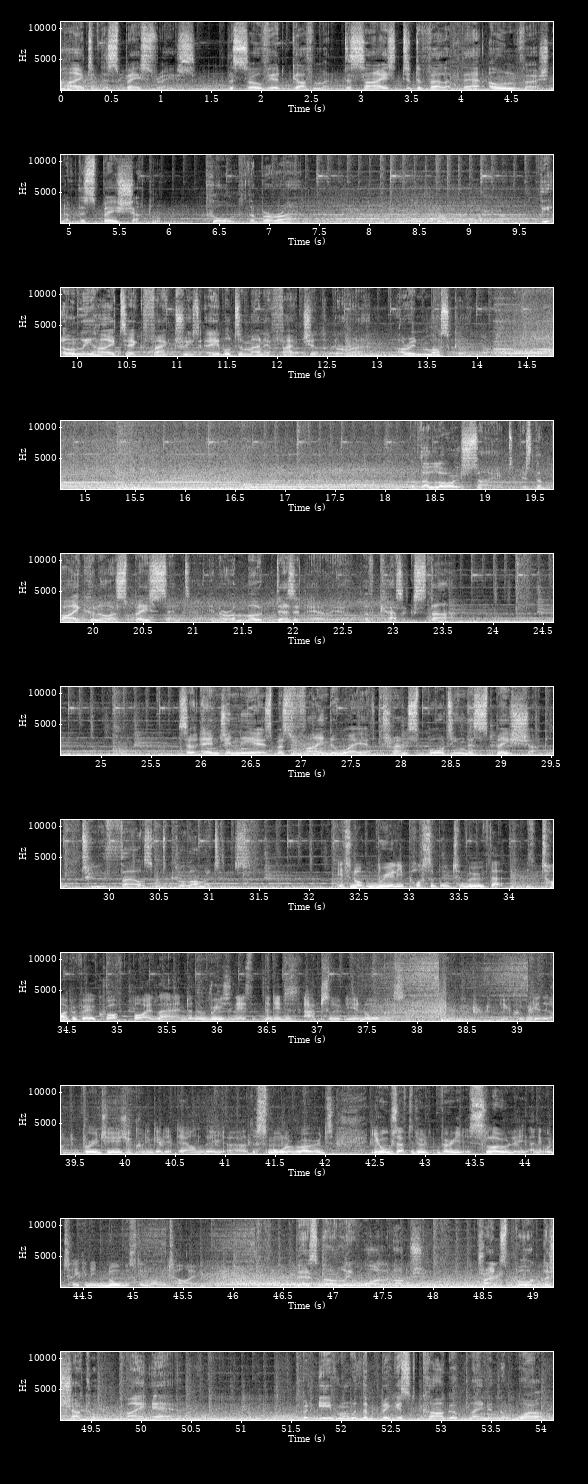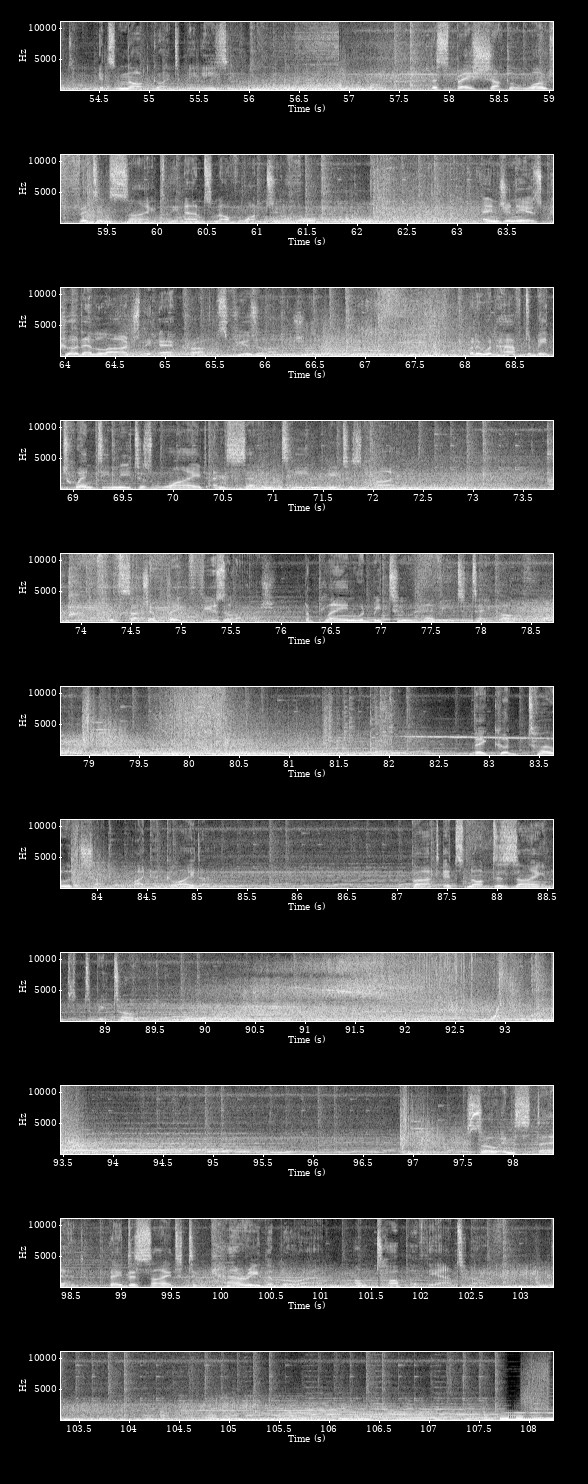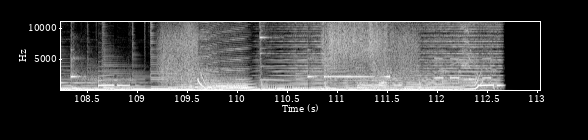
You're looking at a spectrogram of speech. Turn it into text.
height of the space race, the Soviet government decides to develop their own version of the space shuttle, called the Buran. The only high-tech factories able to manufacture the Buran are in Moscow. But the launch site is the Baikonur Space Center in a remote desert area of Kazakhstan. So engineers must find a way of transporting the space shuttle 2,000 kilometers. It's not really possible to move that type of aircraft by land, and the reason is that it is absolutely enormous. You couldn't get it under bridges, you couldn't get it down the, uh, the smaller roads. You also have to do it very slowly, and it would take an enormously long time. There's only one option, transport the shuttle by air. But even with the biggest cargo plane in the world, it's not going to be easy. The space shuttle won't fit inside the Antonov 124. Engineers could enlarge the aircraft's fuselage, but it would have to be 20 meters wide and 17 meters high. With such a big fuselage, the plane would be too heavy to take off. They could tow the shuttle like a glider, but it's not designed to be towed. So instead, they decide to carry the Buran on top of the Antonov.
